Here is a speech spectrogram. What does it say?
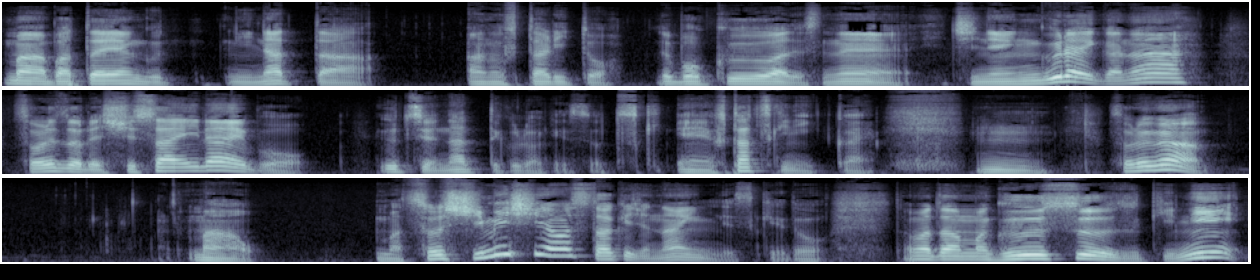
まあ、バターヤングになったあの二人と、で、僕はですね、一年ぐらいかな、それぞれ主催ライブを打つようになってくるわけですよ。月、えー、二月に一回。うん。それが、まあ、まあ、それ示し合わせたわけじゃないんですけど、たまたま偶数月に、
